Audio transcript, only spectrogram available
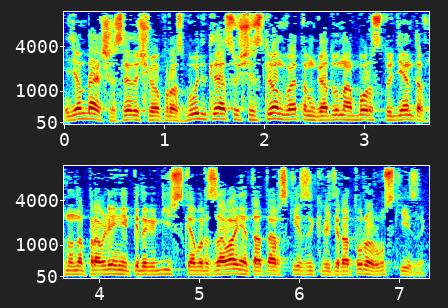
Идем дальше. Следующий вопрос. Будет ли осуществлен в этом году набор студентов на направление педагогическое образование, татарский язык, литература, русский язык?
